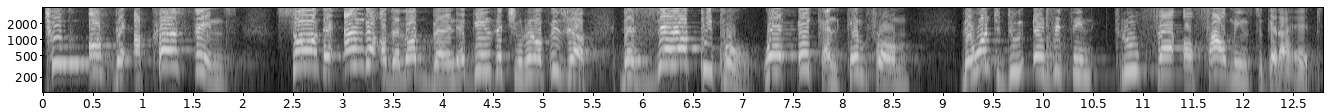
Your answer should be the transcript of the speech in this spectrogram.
took off the accursed things, so the anger of the Lord burned against the children of Israel. The Zerah people, where Achan came from, they want to do everything through fair or foul means to get ahead.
